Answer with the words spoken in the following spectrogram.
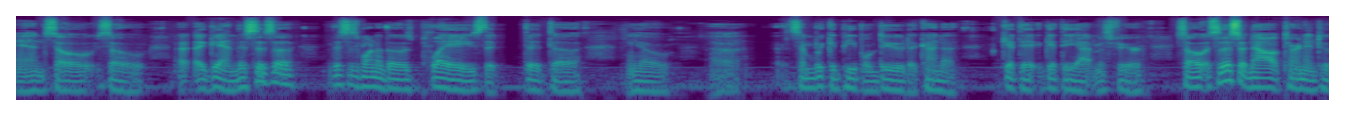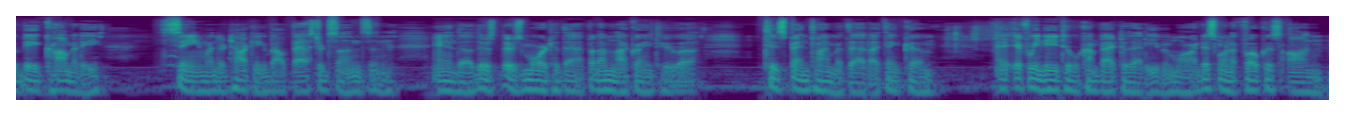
And so, so uh, again, this is a this is one of those plays that that uh, you know uh, some wicked people do to kind of get the get the atmosphere. So, so this would now turn into a big comedy scene when they're talking about bastard sons, and and uh, there's there's more to that, but I'm not going to uh, to spend time with that. I think um, if we need to, we'll come back to that even more. I just want to focus on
